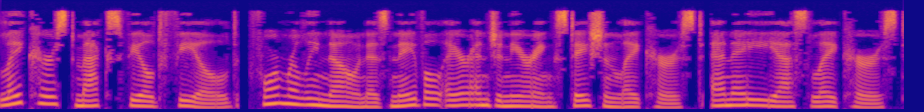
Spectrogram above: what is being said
Lakehurst Maxfield Field, formerly known as Naval Air Engineering Station Lakehurst NAES Lakehurst,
